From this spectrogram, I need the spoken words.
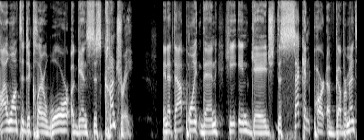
I want to declare war against this country. And at that point, then he engaged the second part of government.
